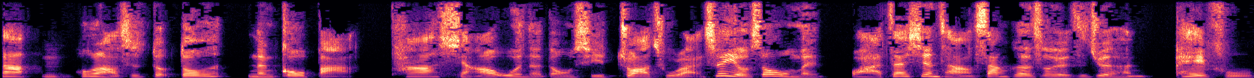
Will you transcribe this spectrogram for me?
那嗯，后老师都都能够把。他想要问的东西抓出来，所以有时候我们哇，在现场上课的时候也是觉得很佩服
